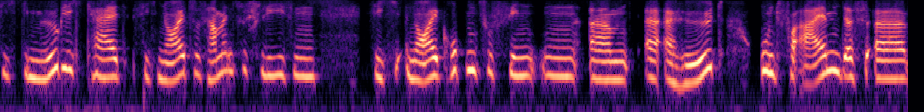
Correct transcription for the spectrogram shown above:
sich die Möglichkeit, sich neu zusammenzuschließen, sich neue Gruppen zu finden, ähm, äh, erhöht und vor allem, dass äh,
